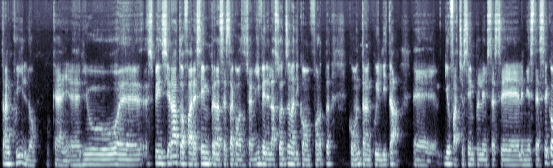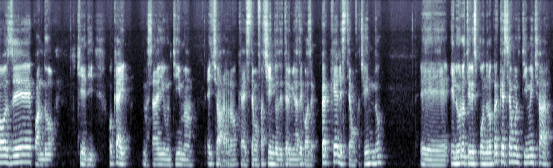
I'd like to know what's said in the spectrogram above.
tranquillo, ok? È più eh, spensierato a fare sempre la stessa cosa, cioè vive nella sua zona di comfort con tranquillità. Eh, io faccio sempre le, stesse, le mie stesse cose, quando chiedi, ok, ma sei un team HR, ok, stiamo facendo determinate cose, perché le stiamo facendo? E, e loro ti rispondono perché siamo il team HR,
